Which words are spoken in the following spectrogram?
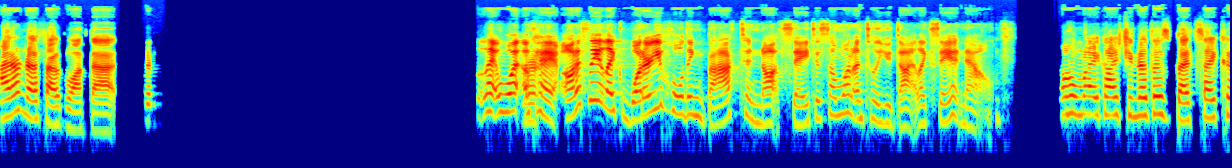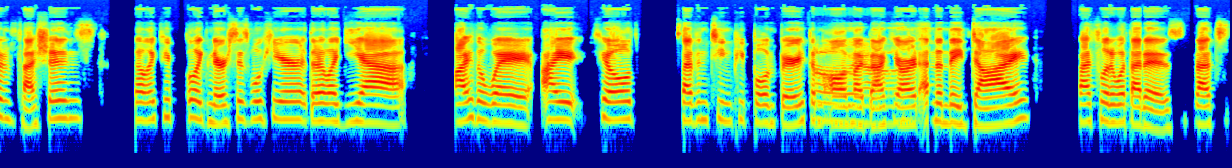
I don't know if I would want that. like what? Okay, honestly, like what are you holding back to not say to someone until you die? Like say it now. Oh my gosh, you know those bedside confessions that like people like nurses will hear? They're like, yeah, by the way, I killed 17 people and buried them all in Oh my yeah. backyard and then they die. That's literally what that is. That's Oh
